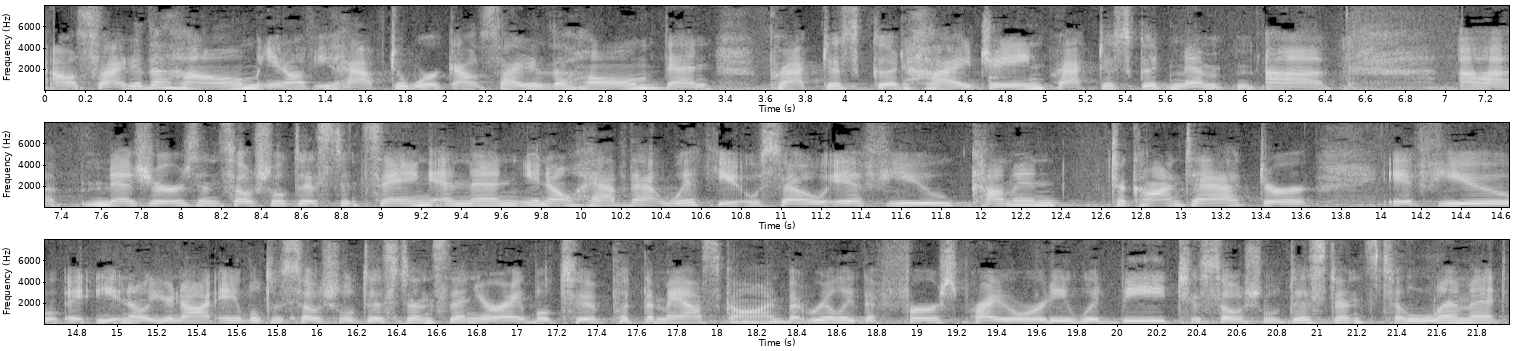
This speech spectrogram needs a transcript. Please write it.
outside of the home. You know if you have to work outside of the home, then practice good hygiene. Practice good mem- uh, uh, measures and social distancing, and then you know have that with you. So if you come into contact, or if you you know you're not able to social distance, then you're able to put the mask on. But really, the first priority would be to social distance, to limit,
